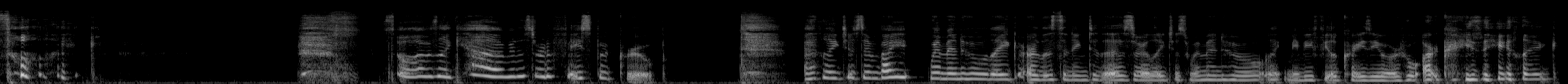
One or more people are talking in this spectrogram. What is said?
so like so I was like, yeah, I'm gonna start a Facebook group. And like just invite women who like are listening to this or like just women who like maybe feel crazy or who are crazy, like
